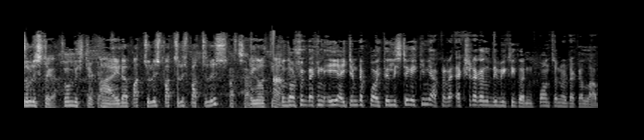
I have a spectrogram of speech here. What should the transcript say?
চল্লিশ টাকা। চল্লিশ টাকা। হ্যাঁ এটা পাঁচচল্লিশ পাঁচচল্লিশ পাঁচচল্লিশ। আচ্ছা। এগুলো তো দর্শক দেখেন এই আইটেমটা পঁয়তাল্লিশ টাকা কিনে আপনারা একশো টাকা যদি বিক্রি করেন পঞ্চান্ন টাকা লাভ।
